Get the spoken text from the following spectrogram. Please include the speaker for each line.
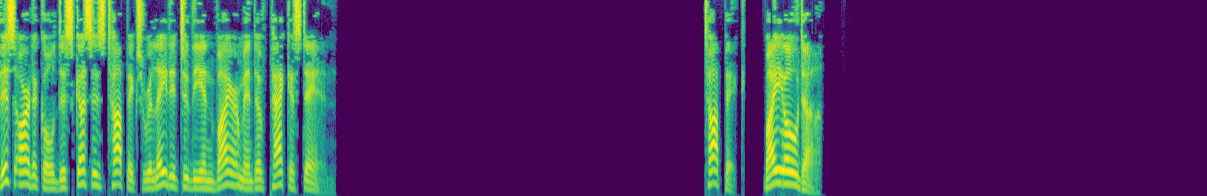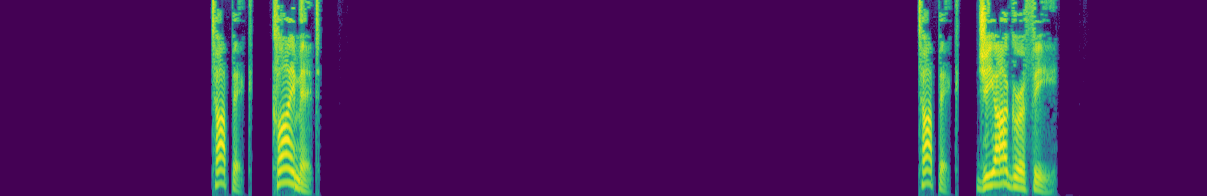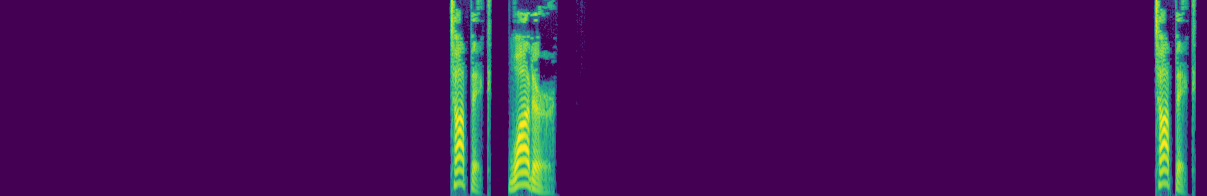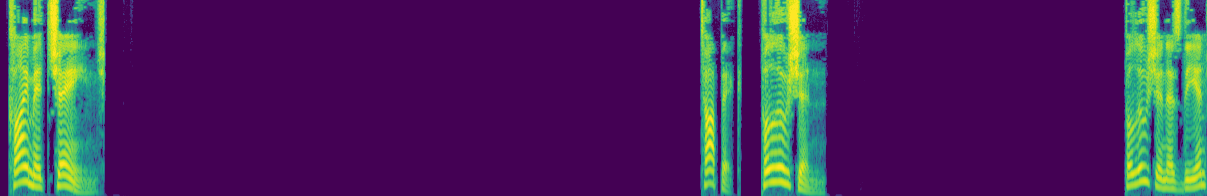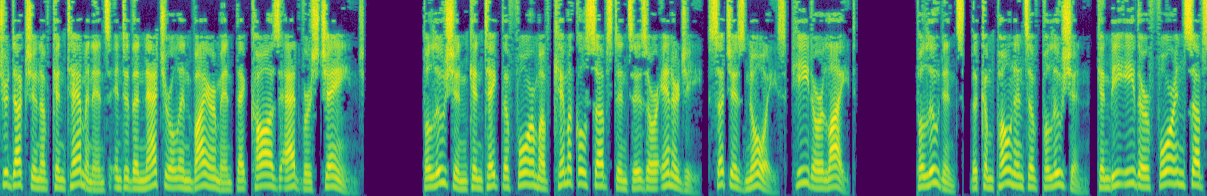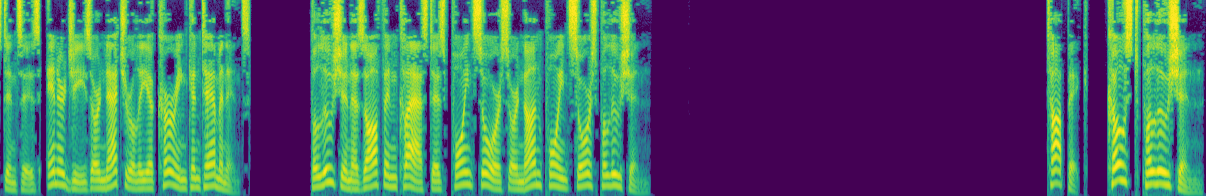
Speaker 1: This article discusses topics related to the environment of Pakistan. Topic: Biota. Topic: Climate. Topic: Geography. Topic: Water. Topic: Climate change. Topic: Pollution. Pollution is the introduction of contaminants into the natural environment that cause adverse change. Pollution can take the form of chemical substances or energy, such as noise, heat or light. Pollutants, the components of pollution, can be either foreign substances, energies or naturally occurring contaminants. Pollution is often classed as point source or non-point source pollution. Coast pollution.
